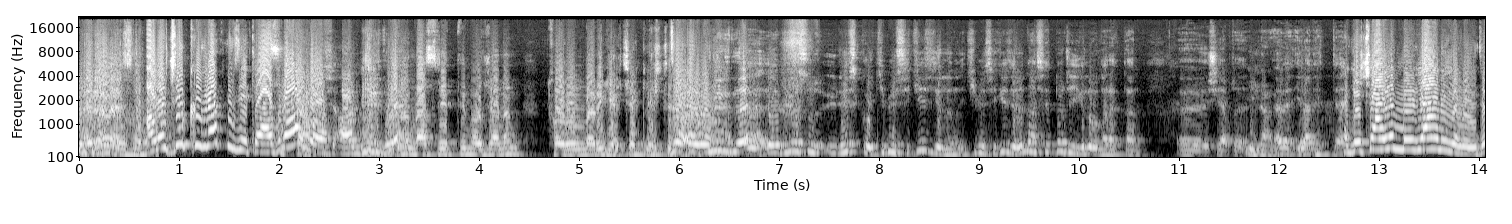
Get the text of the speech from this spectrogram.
veremez. Ama çok kıvrak bir zeka. Bravo. Bir de Nasrettin Hoca'nın torunları gerçekleştiren. Bir de e, biliyorsunuz UNESCO 2008 yılının 2008 yılını Nasrettin Hoca yılı olaraktan e, şey yaptı. İlan evet, etti. ilan etti. Ha, geçen yıl Mevlana yılıydı.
